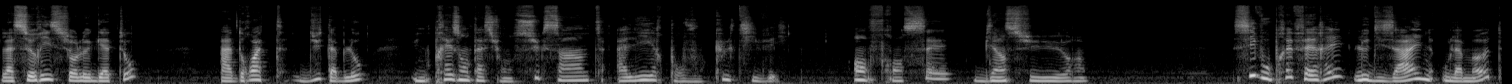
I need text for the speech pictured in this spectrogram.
La cerise sur le gâteau, à droite du tableau, une présentation succincte à lire pour vous cultiver. En français, bien sûr. Si vous préférez le design ou la mode,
